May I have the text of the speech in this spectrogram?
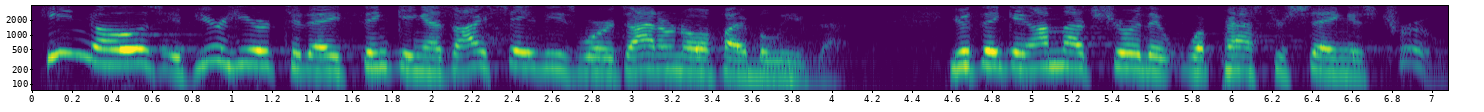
He knows if you're here today thinking, as I say these words, I don't know if I believe that. You're thinking, I'm not sure that what Pastor's saying is true.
